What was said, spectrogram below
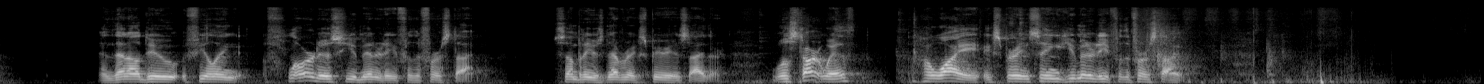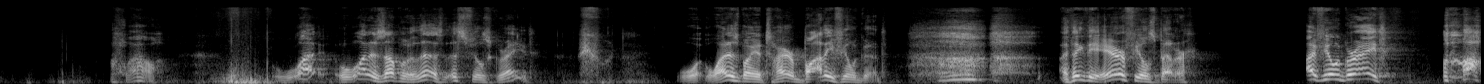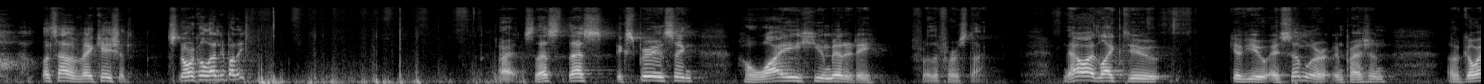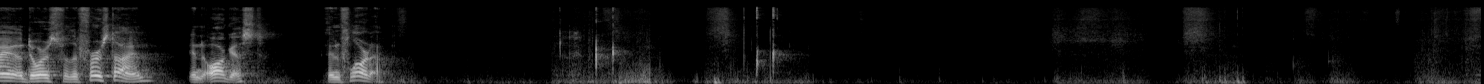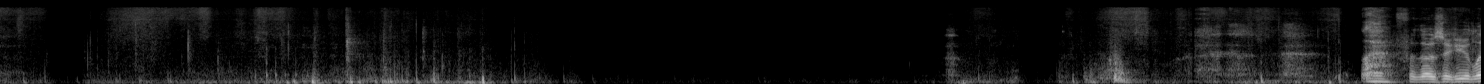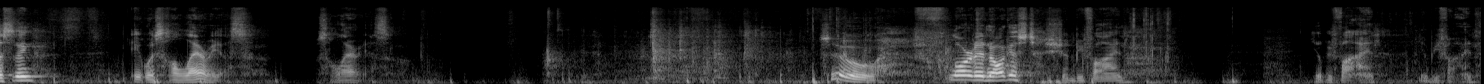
And then I'll do feeling Florida's humidity for the first time. Somebody who's never experienced either. We'll start with Hawaii experiencing humidity for the first time. Wow. What, what is up with this? This feels great. Why does my entire body feel good? I think the air feels better. I feel great. Let's have a vacation. Snorkel, anybody? All right, so that's, that's experiencing Hawaii humidity for the first time. Now I'd like to give you a similar impression of going outdoors for the first time in August in Florida. For those of you listening, it was hilarious. It was hilarious. So, Florida in August should be fine. You'll be fine. You'll be fine.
